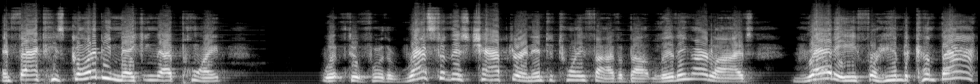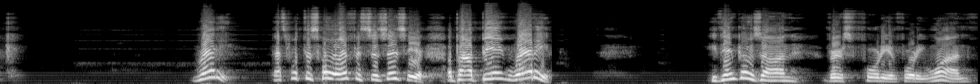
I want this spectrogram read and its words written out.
In fact, he's going to be making that point for the rest of this chapter and into 25 about living our lives ready for him to come back. Ready. That's what this whole emphasis is here, about being ready. He then goes on, verse 40 and 41,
